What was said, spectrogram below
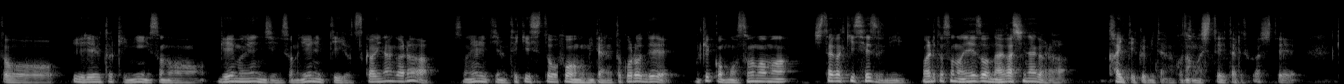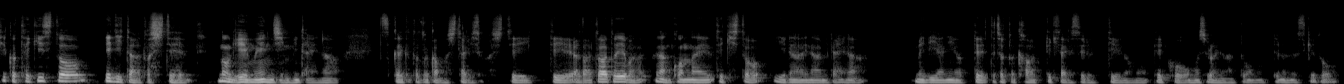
トを入れるときに、そのゲームエンジン、その Unity を使いながら、その Unity のテキストフォームみたいなところで、結構もうそのまま下書きせずに、割とその映像を流しながら書いていくみたいなこともしていたりとかして、結構テキストエディターとしてのゲームエンジンみたいな使い方とかもしたりとかしていて、あと後々言えば普段こんなテキストいらないなみたいなメディアによってちょっと変わってきたりするっていうのも結構面白いなと思ってるんですけど、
